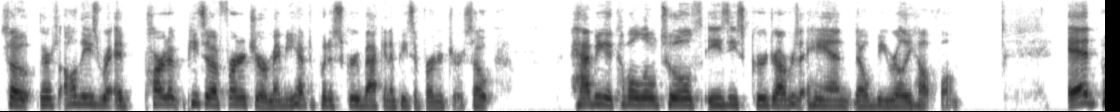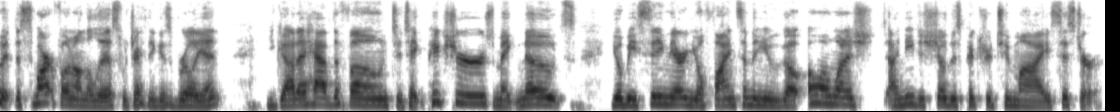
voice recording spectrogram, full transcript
So there's all these eh, part of piece of a furniture. Maybe you have to put a screw back in a piece of furniture. So having a couple little tools easy screwdrivers at hand they'll be really helpful. Ed put the smartphone on the list which i think is brilliant you got to have the phone to take pictures, make notes. You'll be sitting there and you'll find something you go, "Oh, I want to sh- I need to show this picture to my sister."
